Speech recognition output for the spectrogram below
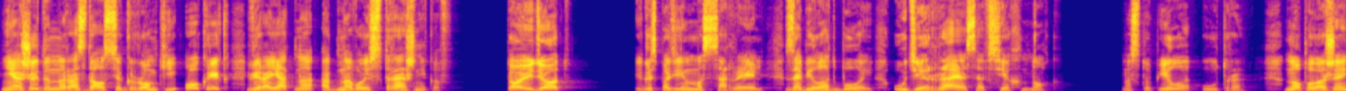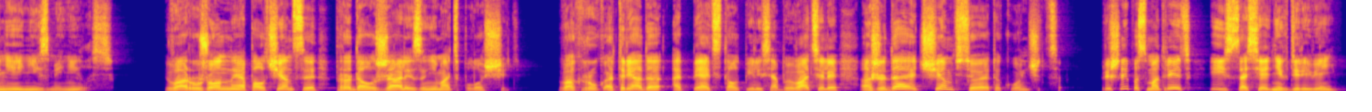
неожиданно раздался громкий окрик, вероятно, одного из стражников. «Кто идет?» И господин Массарель забил отбой, удирая со всех ног. Наступило утро, но положение не изменилось. Вооруженные ополченцы продолжали занимать площадь. Вокруг отряда опять столпились обыватели, ожидая, чем все это кончится. Пришли посмотреть и из соседних деревень.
